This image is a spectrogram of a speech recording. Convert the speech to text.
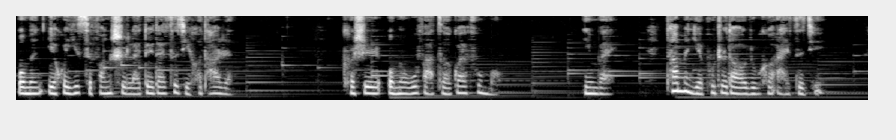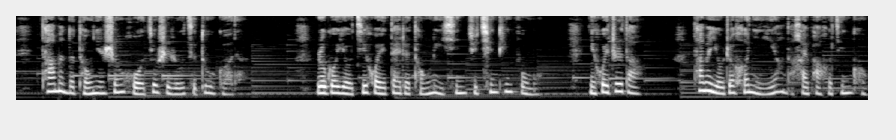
我们也会以此方式来对待自己和他人。可是我们无法责怪父母，因为他们也不知道如何爱自己。他们的童年生活就是如此度过的。如果有机会带着同理心去倾听父母，你会知道，他们有着和你一样的害怕和惊恐。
